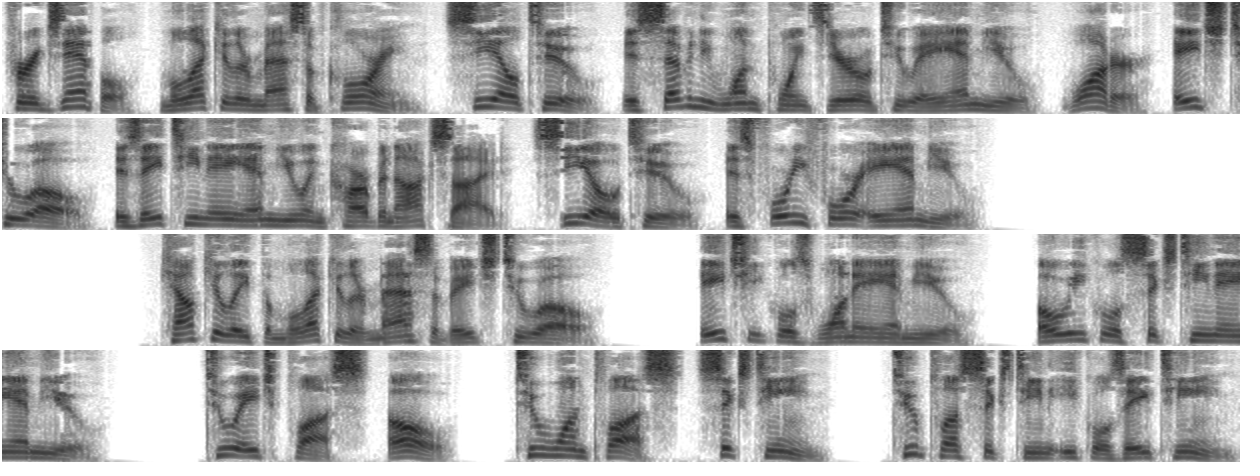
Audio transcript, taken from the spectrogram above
For example, molecular mass of chlorine, Cl2, is 71.02 AMU, water, H2O, is 18 AMU and carbon oxide, CO2, is 44 AMU. Calculate the molecular mass of H2O. H equals 1 AMU, O equals 16 AMU. 2H plus, O, 2 1 plus, 16, 2 plus 16 equals 18.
